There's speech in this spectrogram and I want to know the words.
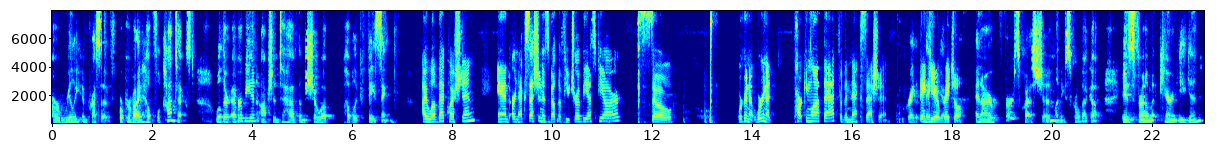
are really impressive or provide helpful context. Will there ever be an option to have them show up public facing? I love that question. And our next session is about the future of the SPR. So we're gonna we're gonna parking lot that for the next session. Great. Thank, you, Rachel. And our first question, let me scroll back up, is from Karen Egan.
